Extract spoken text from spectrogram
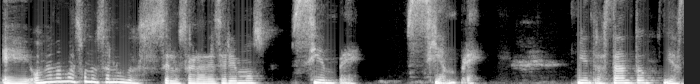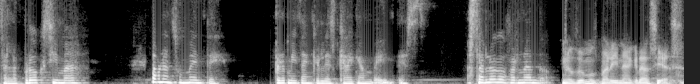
eh, o nada más unos saludos. Se los agradeceremos siempre, siempre. Mientras tanto, y hasta la próxima, abran su mente, permitan que les caigan 20. Hasta luego, Fernando. Nos vemos, Marina. Gracias.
